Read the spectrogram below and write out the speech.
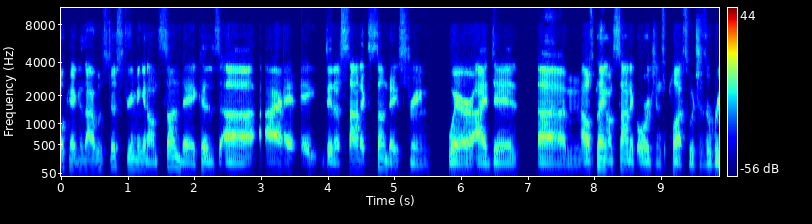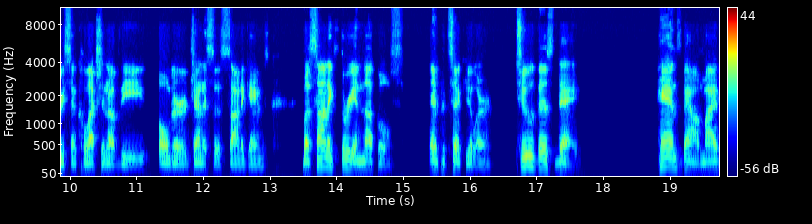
okay, because I was just streaming it on Sunday because uh I did a Sonic Sunday stream where I did um I was playing on Sonic Origins Plus, which is a recent collection of the older Genesis Sonic games, but Sonic Three and Knuckles in particular to this day hands down my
